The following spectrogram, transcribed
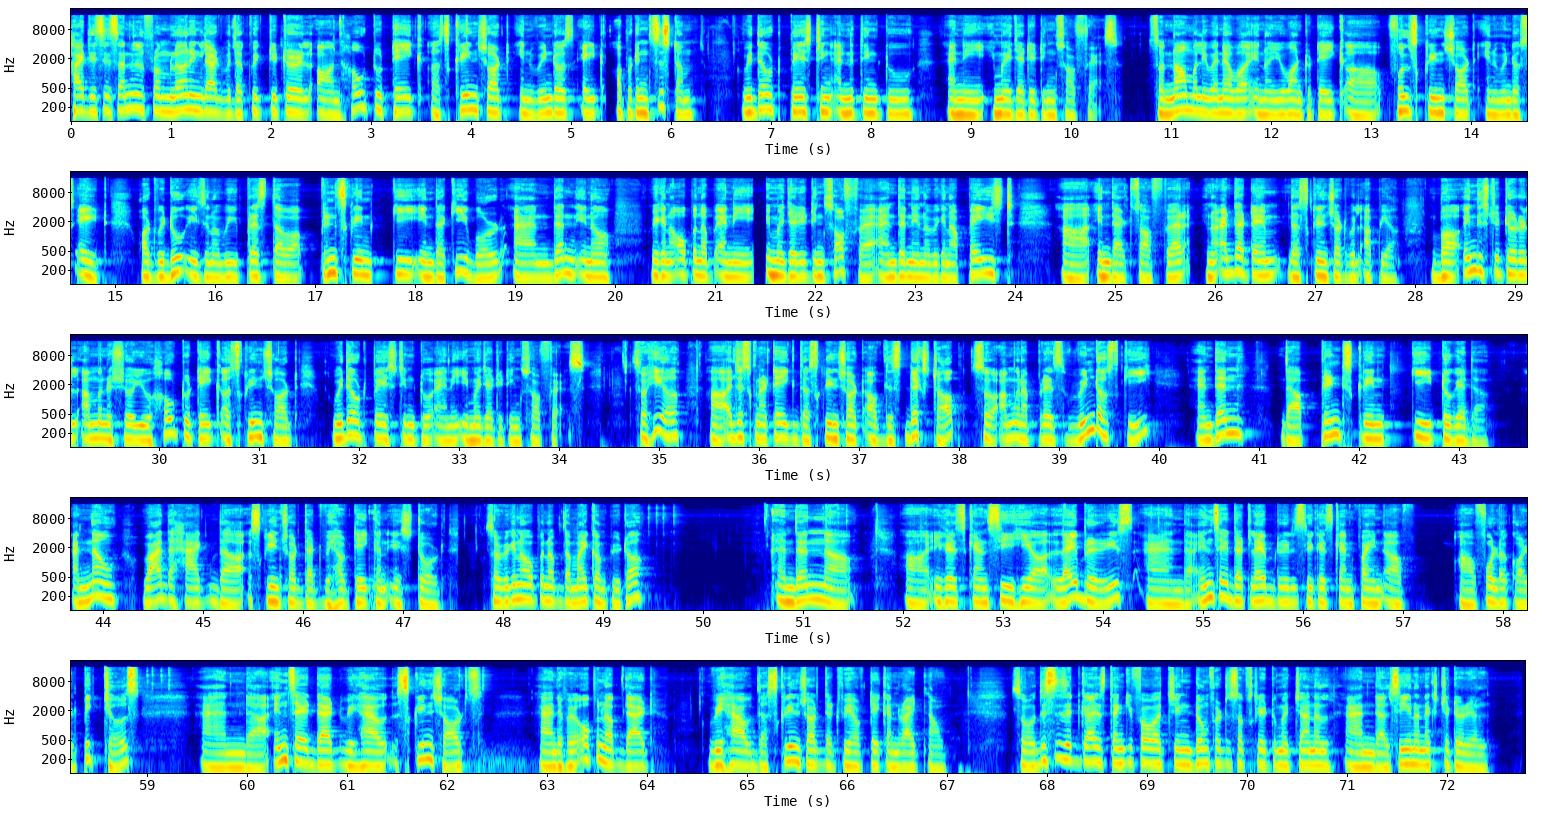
Hi, this is Anil from Learning Lad with a quick tutorial on how to take a screenshot in Windows 8 operating system without pasting anything to any image editing softwares. So normally whenever you know you want to take a full screenshot in Windows 8, what we do is you know we press the print screen key in the keyboard and then you know we can open up any image editing software and then you know we can paste uh, in that software. You know at that time the screenshot will appear. But in this tutorial i'm going to show you how to take a screenshot without pasting to any image editing softwares. So here uh, i'm just going to take the screenshot of this desktop. So i'm going to press windows key and then the print screen key together. And now where the heck the screenshot that we have taken is stored. So we're going to open up the my computer and then uh, uh, you guys can see here libraries. And uh, inside that libraries you guys can find a, a folder called pictures. And uh, inside that we have screenshots. And if I open up that we have the screenshot that we have taken right now. So this is it guys. Thank you for watching. Don't forget to subscribe to my channel. And I'll see you in the next tutorial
